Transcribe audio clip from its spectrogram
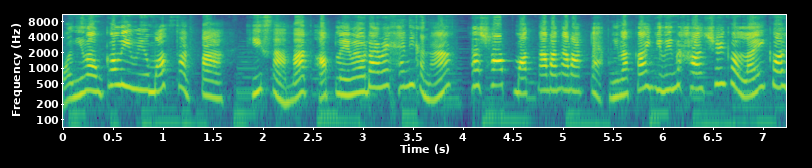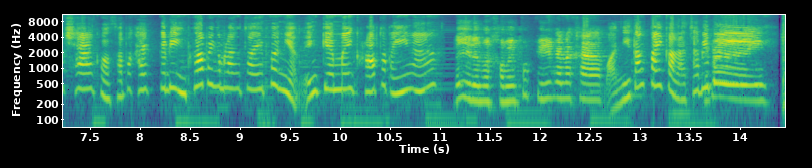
วันนี้เราก็รีวิวมอสสัตว์ป่าที่สามารถอัพเลเวลได้ไว้แค่นี้ก่อนนะ ถ้าชอบมอสน่ารักน่ารักแบบนี้แล้วก็อย่าลืมนะคะ ช่วยกดไลค์กดแชร์กดซับสไครต์กระดิ่งเพื่อเป็นกำลังใจเพื่อเนี่ยเล่นเกมไมค์ครับต่อไปนี้นะ แล้วอย่าลืมมาคอมเมนต์พูดคุยด้วยกันนะครับวันนี้ต้องไปก่อนละจ้าบ๊ายบ๊ายบาบายย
